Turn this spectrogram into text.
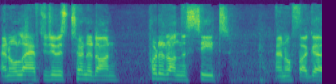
And all I have to do is turn it on, put it on the seat, and off I go.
